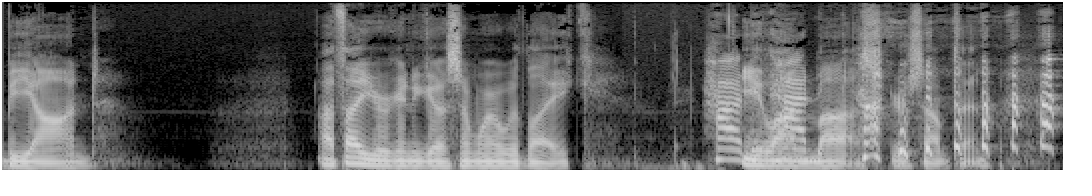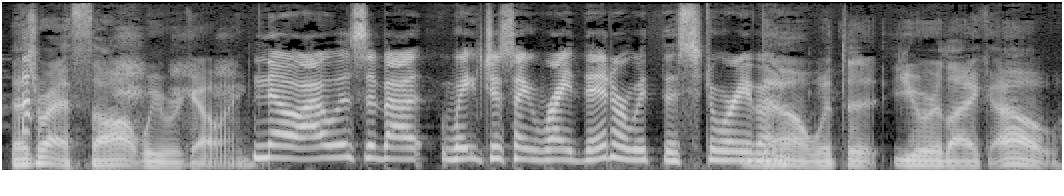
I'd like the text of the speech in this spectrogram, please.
beyond. I thought you were gonna go somewhere with like How did, Elon how, Musk or something. That's where I thought we were going. No, I was about wait, just like right then, or with the story about. No, with the you were like, oh,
